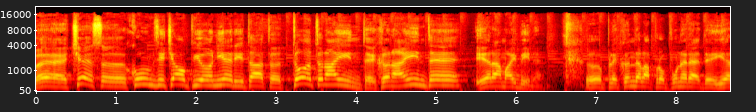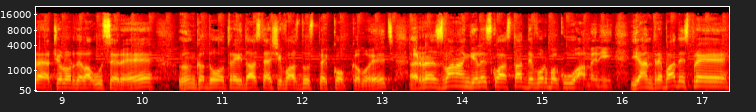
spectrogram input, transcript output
Bă, ce să, cum ziceau pionierii, tată, tot înainte, că înainte era mai bine. Uh, Plecând de la propunerea de ieri a celor de la USR Încă două, trei de-astea și v-ați dus pe copcă, băieți Răzvan Angelescu a stat de vorbă cu oamenii. I-a întrebat despre...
